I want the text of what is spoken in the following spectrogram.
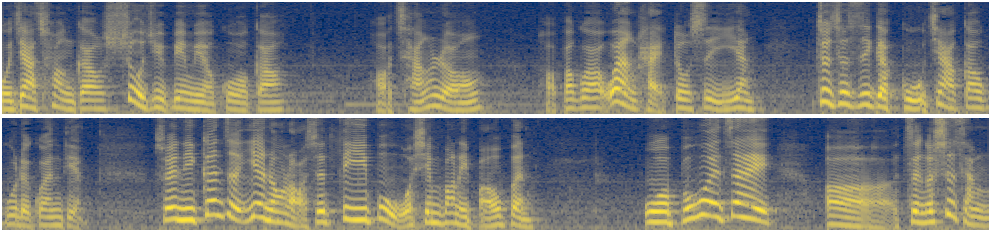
股价创高，数据并没有过高，好，长荣，好，包括万海都是一样，这就是一个股价高估的观点。所以你跟着燕龙老师，第一步我先帮你保本，我不会在呃整个市场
